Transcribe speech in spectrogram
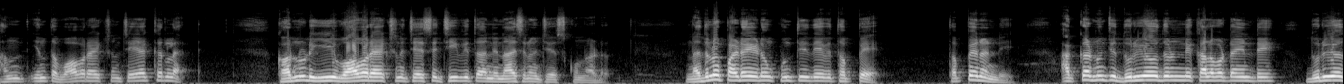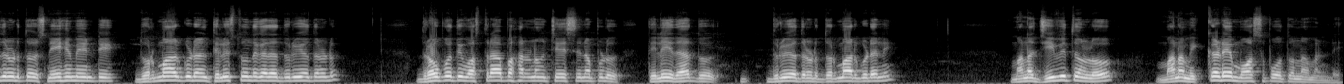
అంత ఇంత ఓవర్ యాక్షన్ చేయక్కర్లే. కర్ణుడు ఈ ఓవర్ యాక్షన్ చేసి జీవితాన్ని నాశనం చేసుకున్నాడు. నదిలో పడేయడం కుంతీదేవి తప్పే. తప్పేనండి. అక్కడి నుంచి దుర్యోధనుడిని కలవటం ఏంటి? దుర్యోధనుడితో స్నేహం ఏంటి దుర్మార్గుడు అని తెలుస్తుంది కదా దుర్యోధనుడు. ద్రౌపది వస్త్రాపహరణం చేసినప్పుడు తెలియదా దు దుర్యోధనుడు దుర్మార్గుడని? మన జీవితంలో మనం ఇక్కడే మోసపోతున్నామండి.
